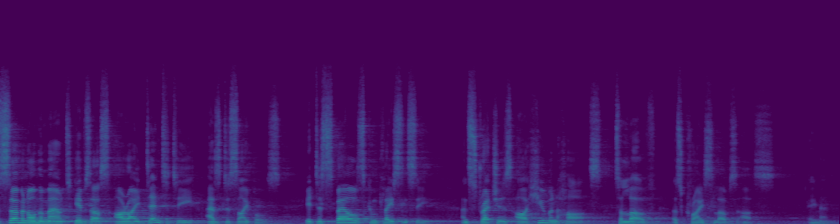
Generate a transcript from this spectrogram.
the Sermon on the Mount gives us our identity as disciples. It dispels complacency and stretches our human hearts to love as Christ loves us. Amen.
